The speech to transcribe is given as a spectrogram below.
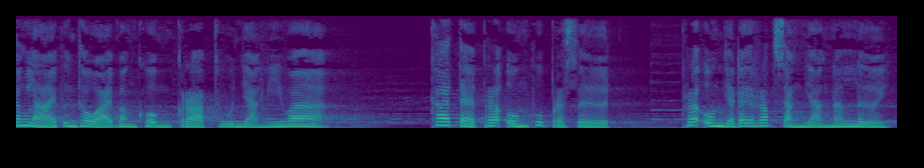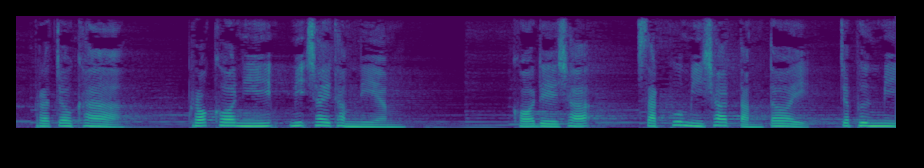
ทั้งหลายพึงถวายบังคมกราบทูลอย่างนี้ว่าข้าแต่พระองค์ผู้ประเสริฐ พระองค์อย่าได้รับสั่งอย่างนั้นเลย พระเจ้าข้า เพราะข้อนี้มิใช่ธรรมเนียม ขอเดชะ สัตว์ผู้มีชาติต่ำต้อย จะพึงมี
